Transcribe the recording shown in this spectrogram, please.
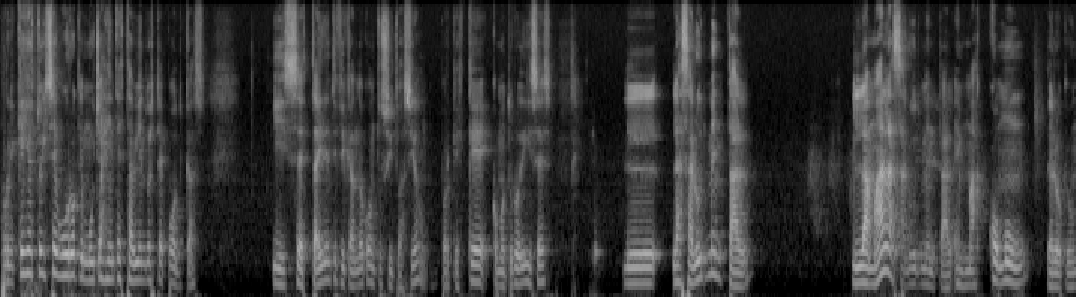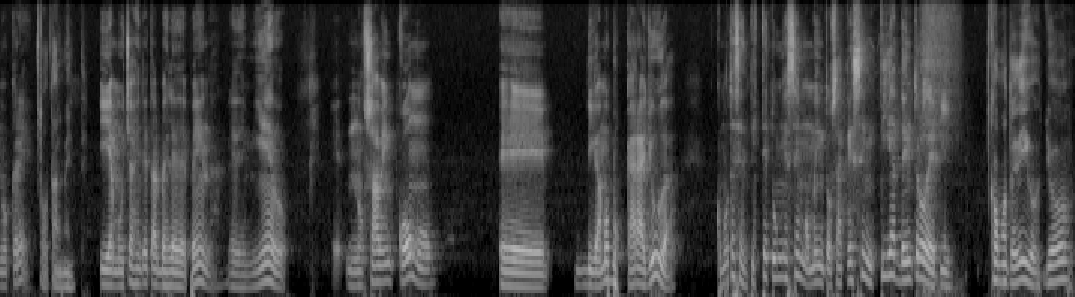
Porque es que yo estoy seguro que mucha gente está viendo este podcast y se está identificando con tu situación. Porque es que, como tú lo dices, la salud mental, la mala salud mental es más común de lo que uno cree. Totalmente. Y a mucha gente tal vez le dé pena, le dé miedo. eh, no saben cómo, eh, digamos, buscar ayuda. ¿Cómo te sentiste tú en ese momento? O sea, ¿qué sentías dentro de ti? Como te digo, yo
